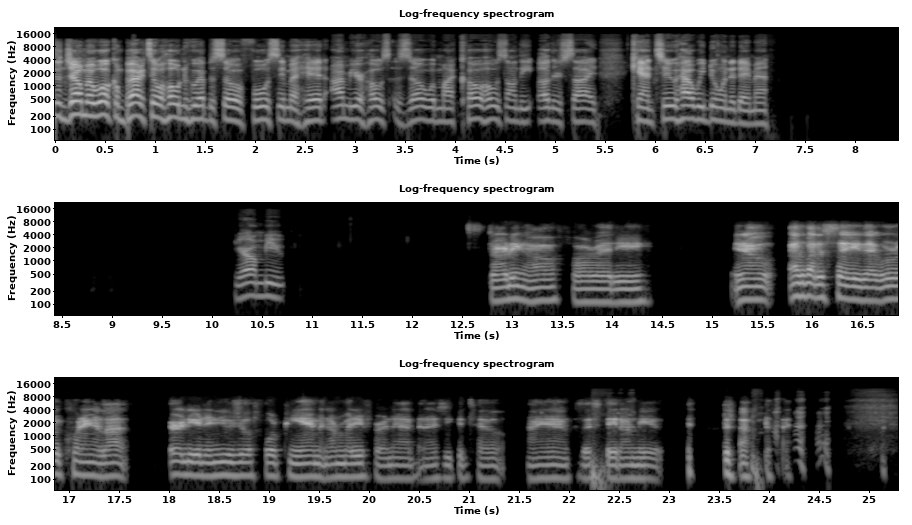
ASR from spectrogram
Ladies and gentlemen, welcome back to a whole new episode of Full Steam Ahead. I'm your host Zoe with my co-host on the other side, Cantu. How we doing today, man? You're on mute. Starting off already. You know, I was about to say that we're recording a lot earlier than usual, 4 p.m., and I'm ready for a nap. And as you can tell, I am because I stayed on mute.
